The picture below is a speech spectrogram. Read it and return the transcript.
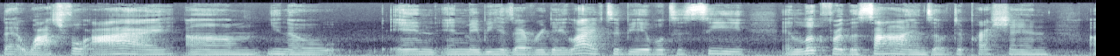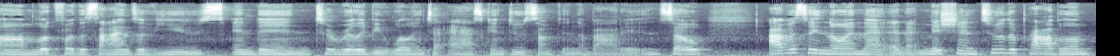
that watchful eye, um, you know, in in maybe his everyday life to be able to see and look for the signs of depression, um, look for the signs of use, and then to really be willing to ask and do something about it. And so Obviously, knowing that an admission to the problem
